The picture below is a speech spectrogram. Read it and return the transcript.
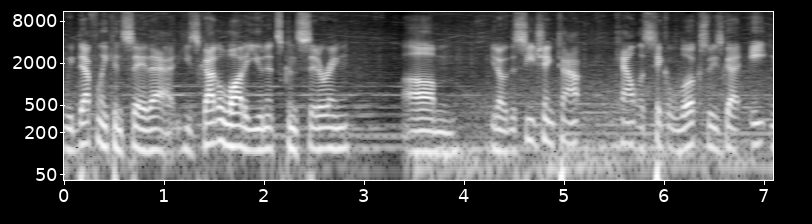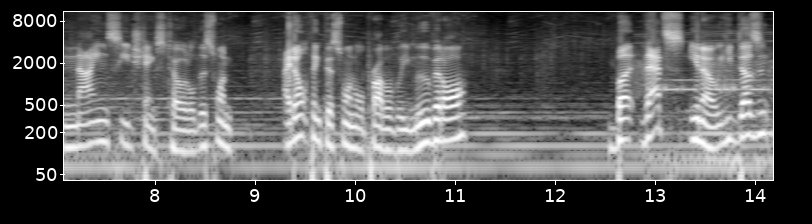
we definitely can say that. He's got a lot of units considering, um, you know, the siege tank count. Let's take a look. So he's got eight, nine siege tanks total. This one, I don't think this one will probably move at all. But that's, you know, he doesn't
